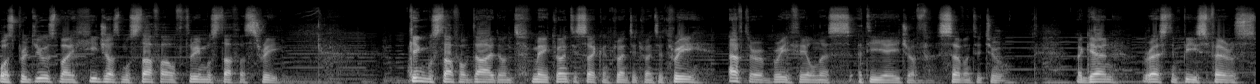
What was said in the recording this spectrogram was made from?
was produced by Hijaz Mustafa of 3 Mustafa 3. King Mustafov died on May 22, 2023, after a brief illness at the age of 72. Again, rest in peace, Ferus.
